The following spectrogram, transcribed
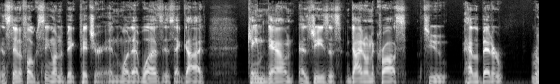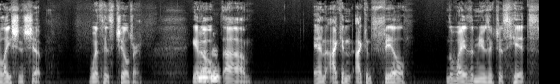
instead of focusing on the big picture. And what that was is that God came down as Jesus died on the cross to have a better relationship with his children. You know, um, and I can I can feel the way the music just hits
